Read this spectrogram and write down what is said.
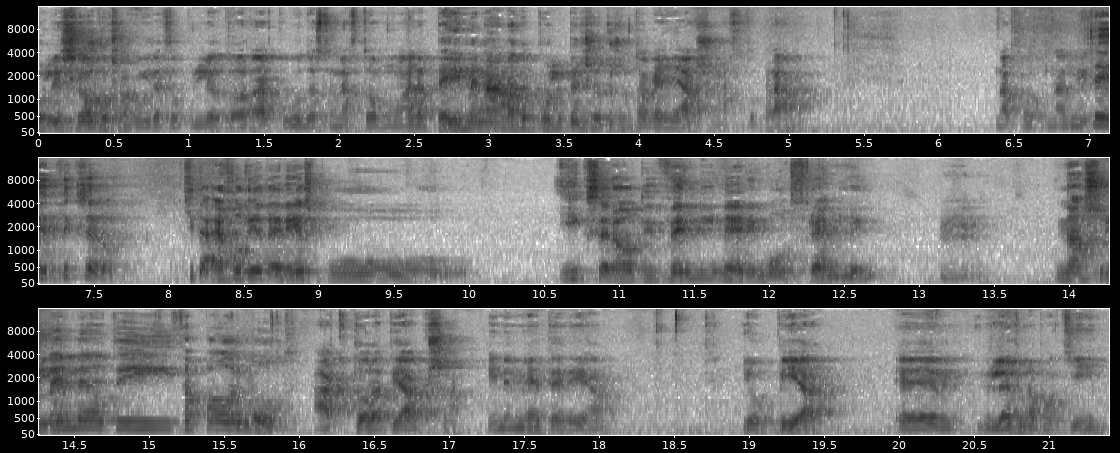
πολύ αισιόδοξο ακούγεται αυτό που λέω τώρα, ακούγοντας τον εαυτό μου, αλλά περίμενα να δω πολύ περισσότερο να το αγκαλιάσουν αυτό το πράγμα. να πω την αλήθεια. Δεν, δεν ξέρω. Κοίτα, έχω δύο εταιρείες που ήξερα ότι δεν είναι remote friendly Μμ. να σου λένε ότι θα πάω remote. Άκου τώρα τι άκουσα. Είναι μια εταιρεία η οποία ε, δουλεύουν από εκεί,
